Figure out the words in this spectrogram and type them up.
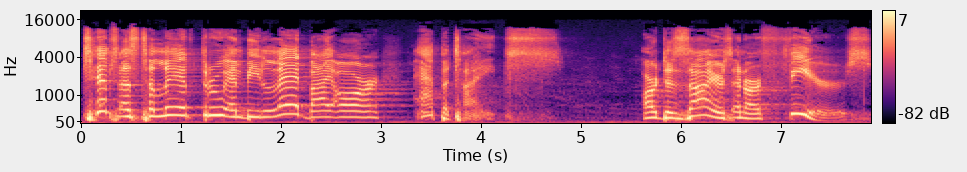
tempts us to live through and be led by our appetites, our desires, and our fears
